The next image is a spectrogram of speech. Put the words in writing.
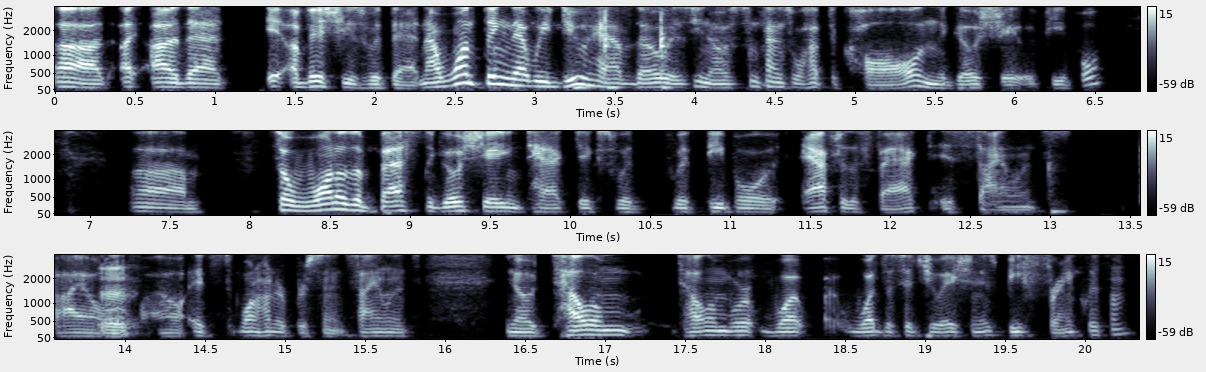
uh, uh uh, that of issues with that. Now, one thing that we do have though is, you know, sometimes we'll have to call and negotiate with people. Um so one of the best negotiating tactics with with people after the fact is silence. By all, Mm. it's 100% silence. You know, tell them tell them what what the situation is. Be frank with them.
